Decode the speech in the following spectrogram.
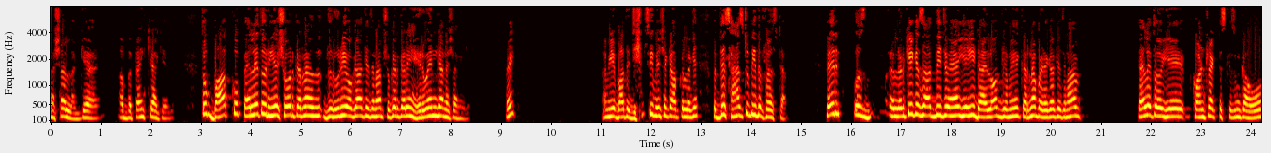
نشا لگ گیا ہے اب بتائیں کیا کیا جائے تو باپ کو پہلے تو ایشور کرنا ضروری ہوگا کہ جناب شکر کریں ہیروئن کا نشا نہیں لے رائٹ ہم یہ بات عجیب سی بے شک آپ کو لگے but this has to be the first پھر اس لڑکے کے ساتھ بھی جو ہے یہی ڈائلگ ہمیں کرنا پڑے گا کہ جناب پہلے تو یہ کانٹریکٹ اس قسم کا ہو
